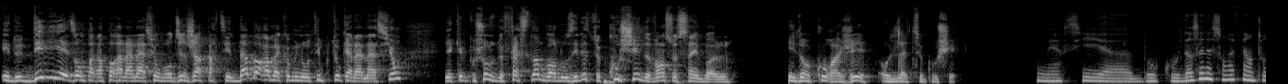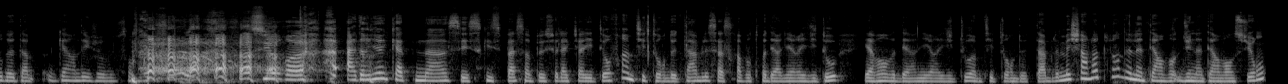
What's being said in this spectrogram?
et de déliaison par rapport à la nation, pour dire j'appartiens d'abord à ma communauté plutôt qu'à la nation, il y a quelque chose de fascinant de voir nos élites se coucher devant ce symbole. Et d'encourager au-delà de se coucher. Merci euh, beaucoup. Dans un instant, on va faire un tour de table. Regardez, je vous sens là, sur euh, Adrien Quatennens c'est ce qui se passe un peu sur l'actualité. On fera un petit tour de table, ça sera votre dernier édito. Et avant votre dernier édito, un petit tour de table. Mais Charlotte, lors d'une intervention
